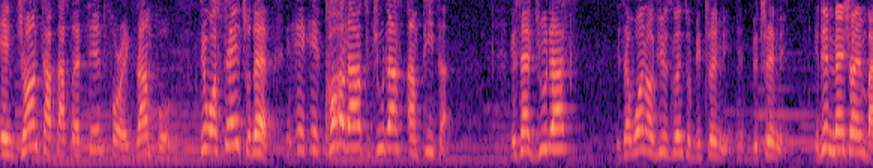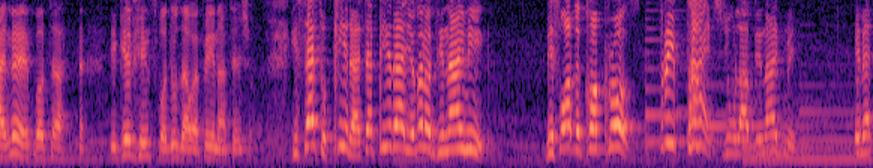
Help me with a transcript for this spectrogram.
In John chapter 13, for example, he was saying to them, he, he called out Judas and Peter. He said, Judas, he said, one of you is going to betray me. Betray me. He didn't mention him by name, but uh, he gave hints for those that were paying attention. He said to Peter, I said, Peter, you're going to deny me before the cock crows. Three times you will have denied me. Amen.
